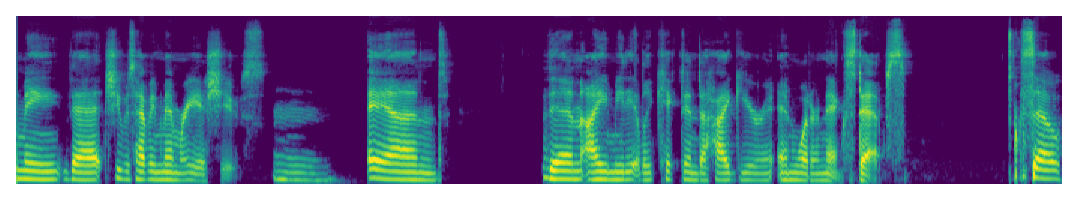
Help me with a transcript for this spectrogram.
me that she was having memory issues, mm. and then I immediately kicked into high gear and what are next steps. So,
